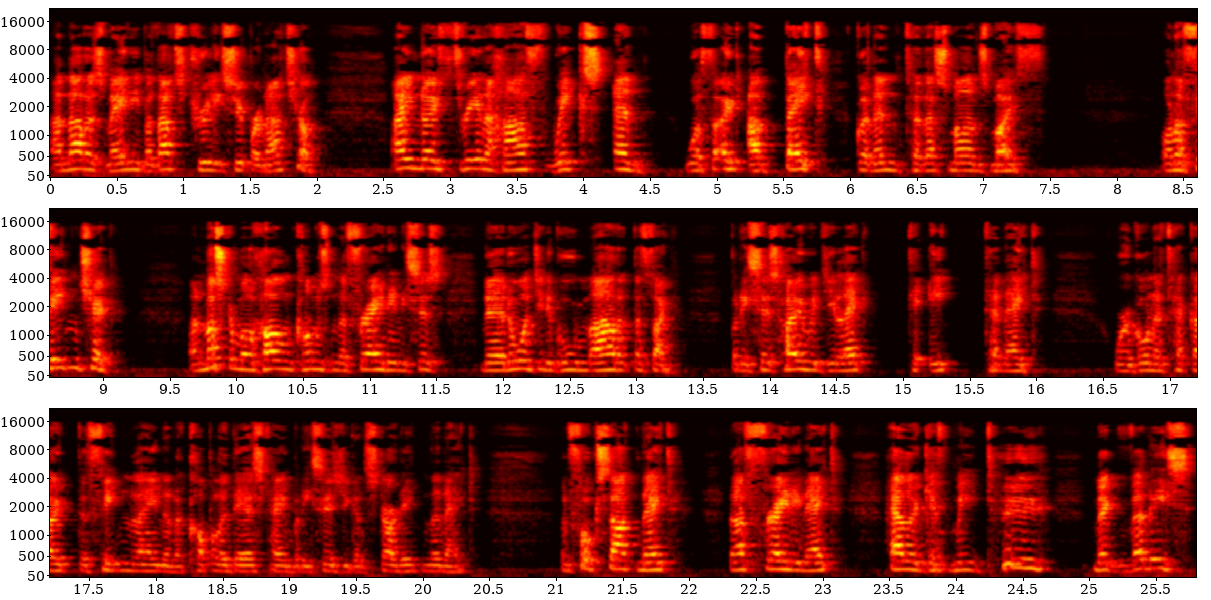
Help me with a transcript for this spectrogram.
and that is mighty, but that's truly supernatural. I'm now three and a half weeks in without a bite going into this man's mouth on a feeding tube. And Mr. Mulholland comes on the Friday and he says, Now, I don't want you to go mad at the thing, but he says, How would you like to eat tonight? we're going to take out the feeding line in a couple of days' time, but he says you can start eating tonight. And folks, that night, that Friday night, Heather gave me two McVitie's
